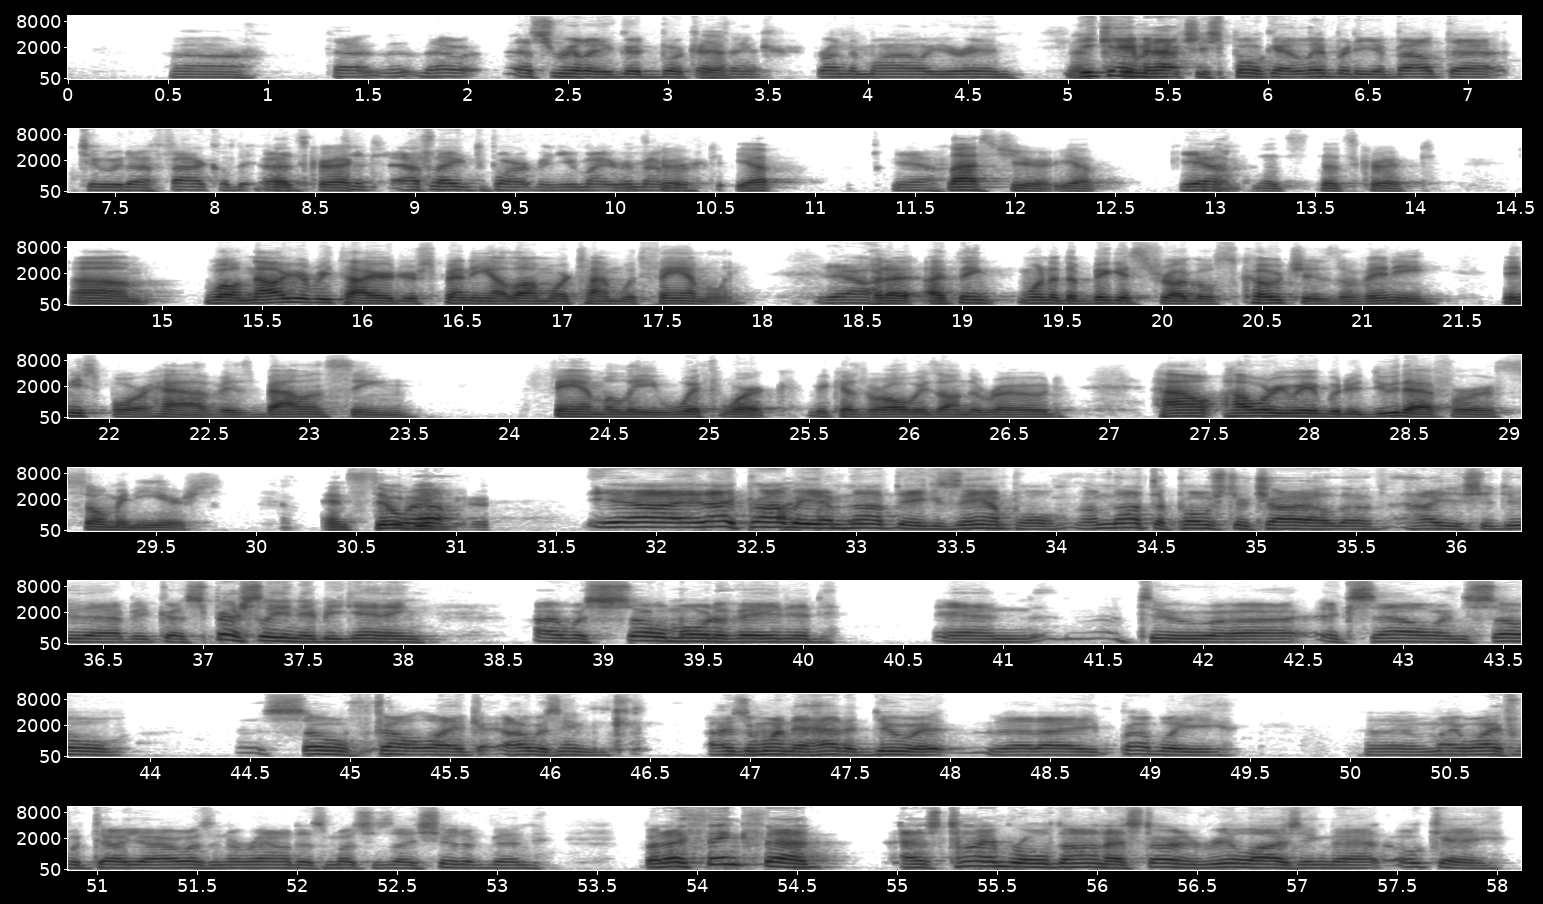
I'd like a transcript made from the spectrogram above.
uh, that, that that's really a good book. I think "Run the Mile, You're In." He came good. and actually spoke at Liberty about that to the faculty. uh, That's correct. the athletic department. You might that's remember. correct. Yep. Yeah, Last year. Yep. yeah, Yep, That's that's correct. Um, well, now you're retired. You're spending a lot more time with family. yeah. But I, I think one of the biggest struggles coaches of any any sport have is balancing family with work because we're always on the road. How how were you able to do that for so many years and still be Well, able to- Yeah, and I probably am not the example. I'm not the poster child of how you should do that because, especially in the beginning, I was so motivated and to uh, excel, and so so felt like I was in. I was the one that had to do it. That I probably, uh, my wife would tell you, I wasn't around as much as I should have been. But I think that as time rolled on, I started realizing that okay,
